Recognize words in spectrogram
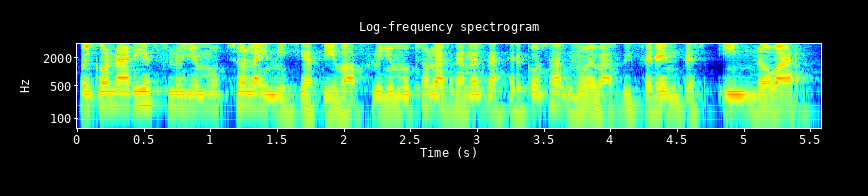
Hoy con Aries fluye mucho la iniciativa, fluye mucho las ganas de hacer cosas nuevas, diferentes, innovar.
